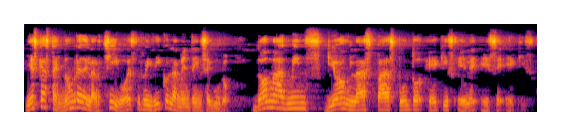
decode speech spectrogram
Y es que hasta el nombre del archivo es ridículamente inseguro domadmins-lastpass.xlsx.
